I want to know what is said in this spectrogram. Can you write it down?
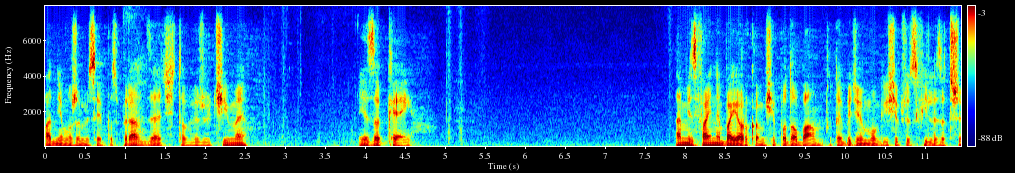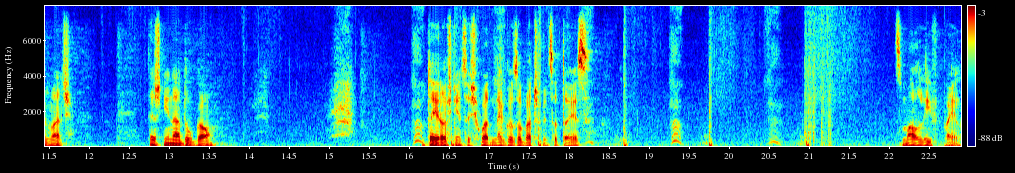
Ładnie możemy sobie posprawdzać, to wyrzucimy. Jest ok. Tam jest fajne bajorko, mi się podoba. Tutaj będziemy mogli się przez chwilę zatrzymać. Też nie na długo. Tutaj rośnie coś ładnego, zobaczmy co to jest. Small leaf pile.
